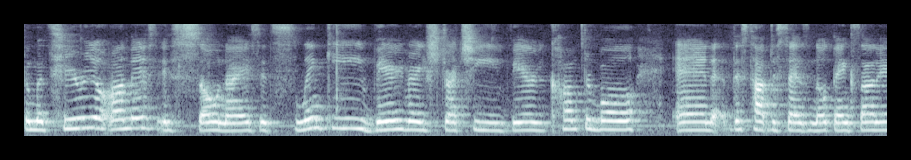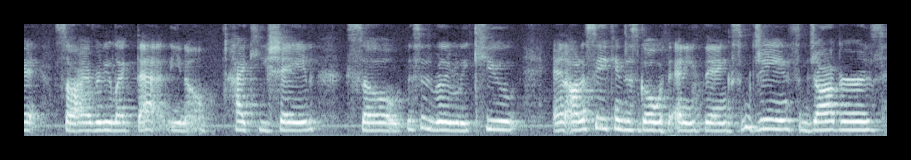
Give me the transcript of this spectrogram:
the material on this is so nice it's slinky very very stretchy very comfortable and this top just says no thanks on it so i really like that you know high key shade so this is really, really cute. And honestly, you can just go with anything. Some jeans, some joggers,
